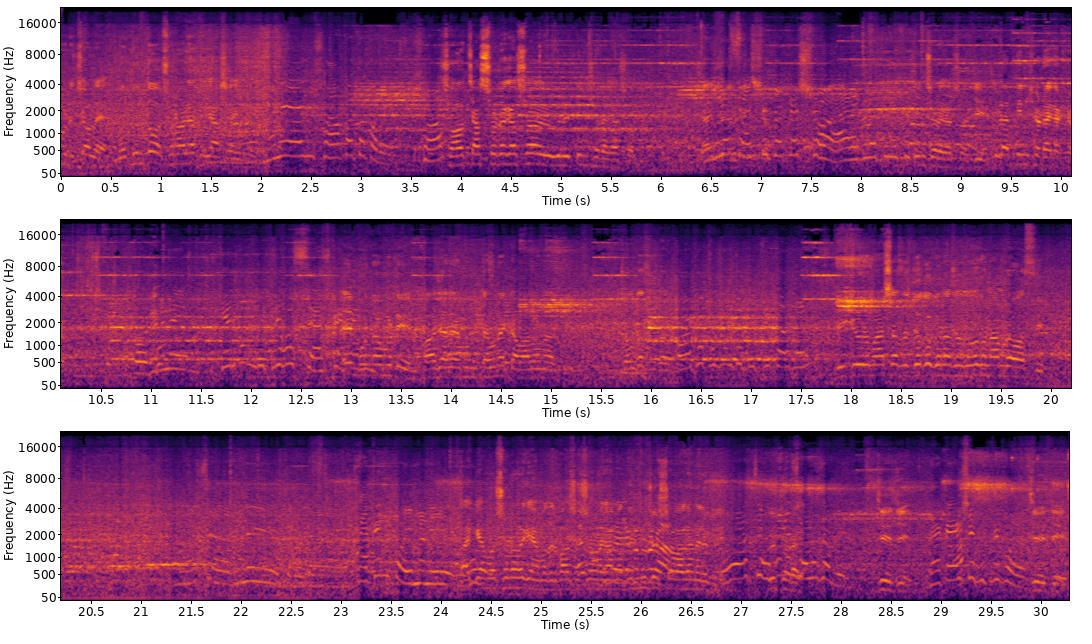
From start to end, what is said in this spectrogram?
চলে মোটামুটি চলে। নতুন তো সোনারগাঁ থেকে আসা। মানে শ চারশো টাকা শ এগুলি তিনশো টাকা শ তিনশো টাকা শ জি এগুলো তিনশো টাকা শ মানে মোটামুটি বাজারে এমন তেমন একটা ভালো না আর কি। চলতেছে বিক্রির মাস আছে যতক্ষণ আছে ততক্ষণ আমরাও আছি। আচ্ছা, মানে মানে আমরা সোনারগাঁ আমাদের বাসার সোনারগাঁ আমাদের নিজস্ব বাগানের দুশো টাকা জি জি। ঢাকায় এসে বিক্রি করেন জি জি।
